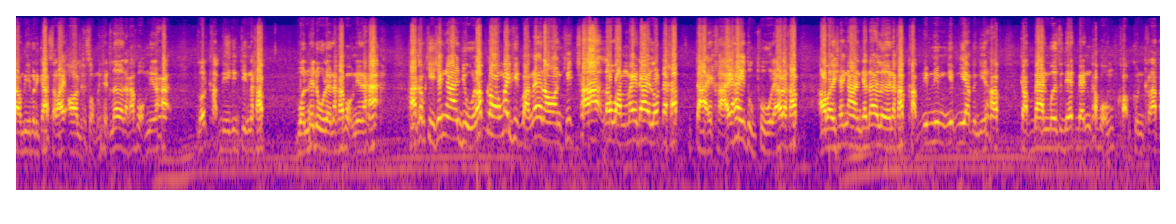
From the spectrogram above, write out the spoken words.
เรามีบริการสไลด์ออนหรือส่งเป็นเทรลเลอร์นะครับผมนี่นะฮะรถขับดีจริง ๆ นะครับวนให้ดูเลยนะครับผมนี่นะฮะหากขับขี่ใช้งานอยู่รับรองไม่ผิดหวังแน่นอน คิดช้าระวังไม่ได้รถนะครับ จ่ายขายให้ถูกๆแล้วนะครับ เอาไปใช้งานกันได้เลยนะครับ ขับนิ่มๆเงียบๆอย่างนี้ครับ กับแบรนด์ Mercedes-Benz ครับผมขอบคุณครับ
